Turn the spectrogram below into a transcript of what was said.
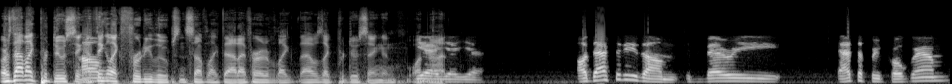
or is that like producing? I think Um, like Fruity Loops and stuff like that. I've heard of like that was like producing and yeah, whatnot. yeah, yeah. Audacity is um, it's very. That's a free program.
